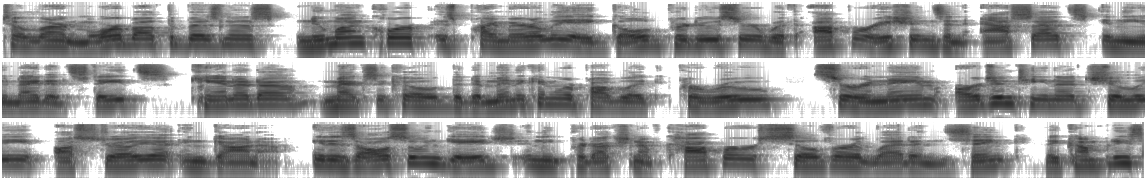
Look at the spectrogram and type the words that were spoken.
To learn more about the business, Newmont Corp is primarily a gold producer with operations and assets in the United States, Canada, Mexico, the Dominican Republic, Peru, Suriname, Argentina, Chile, Australia, and Ghana. It is also engaged in the production of copper, silver, lead, and zinc. The company's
